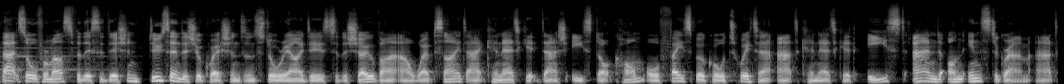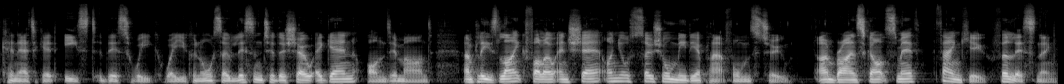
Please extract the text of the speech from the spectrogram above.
That's all from us for this edition. Do send us your questions and story ideas to the show via our website at connecticut-east.com or Facebook or Twitter at Connecticut East and on Instagram at Connecticut East this week, where you can also listen to the show again on demand. And please like, follow, and share on your social media platforms too. I'm Brian Scott Smith. Thank you for listening.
